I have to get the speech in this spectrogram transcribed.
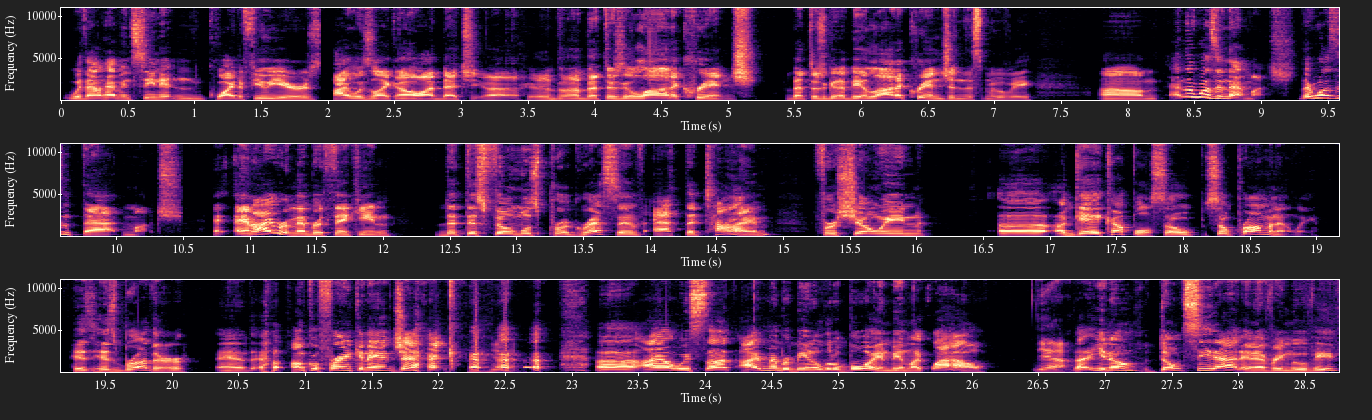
without having seen it in quite a few years, I was like, "Oh, I bet you, uh, I bet there's a lot of cringe. I bet there's going to be a lot of cringe in this movie." Um, and there wasn't that much. There wasn't that much. And I remember thinking that this film was progressive at the time for showing uh, a gay couple so so prominently. His his brother and Uncle Frank and Aunt Jack. uh, I always thought I remember being a little boy and being like, "Wow, yeah. that you know, don't see that in every movie."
